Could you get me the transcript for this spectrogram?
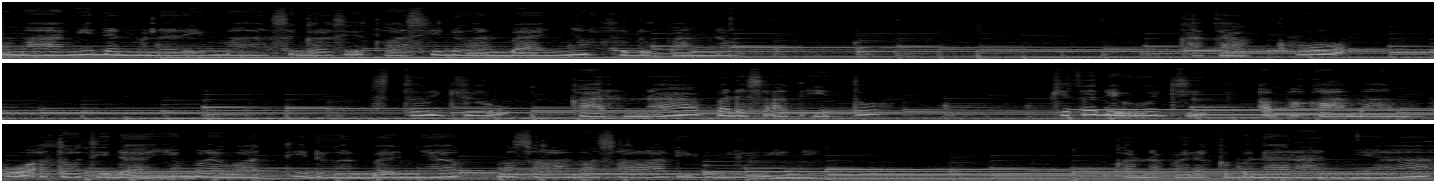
memahami dan menerima segala situasi dengan banyak sudut pandang. Kataku, setuju, karena pada saat itu kita diuji apakah mampu atau tidaknya melewati dengan banyak masalah-masalah di dunia ini. Karena pada kebenarannya,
